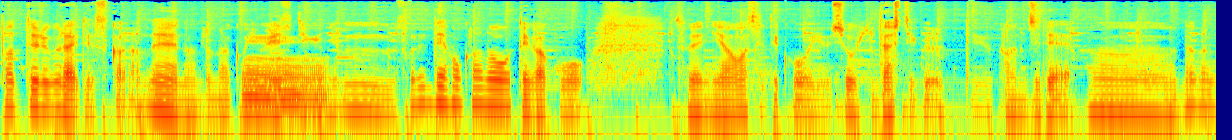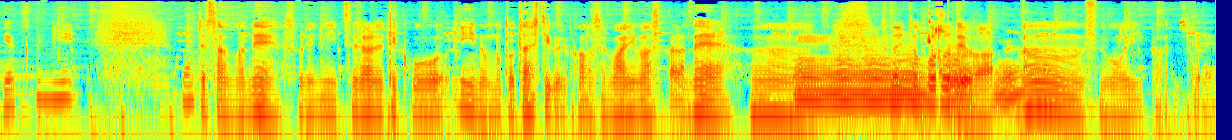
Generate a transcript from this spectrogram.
張ってるぐらいですからね、なんとなくイメージ的に。うん、それで他の大手がこう、それに合わせてこういう商品出してくるっていう感じで、うん。だから逆に、大手さんがね、それに釣られてこう、いいのもっと出してくる可能性もありますからね。うん。うんそういうところでは、そうねうん、すごいいい感じで、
